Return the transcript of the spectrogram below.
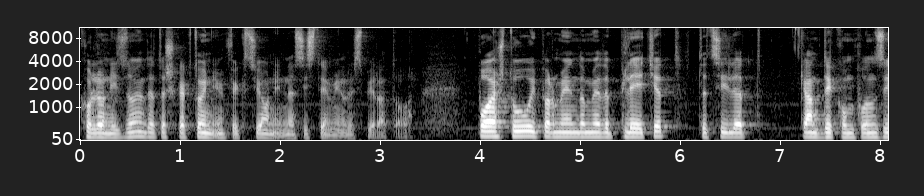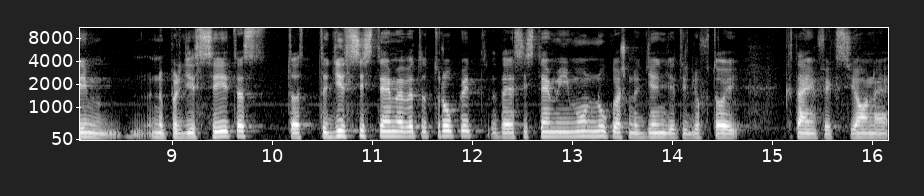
kolonizojnë dhe të shkaktojnë infeksionin në sistemin respirator. Po ashtu i përmendëm edhe pleqët, të cilët kanë dekompozim në përgjithësi të të të gjithë sistemeve të trupit dhe sistemi imun nuk është në gjendje t'i luftojë këta infeksione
